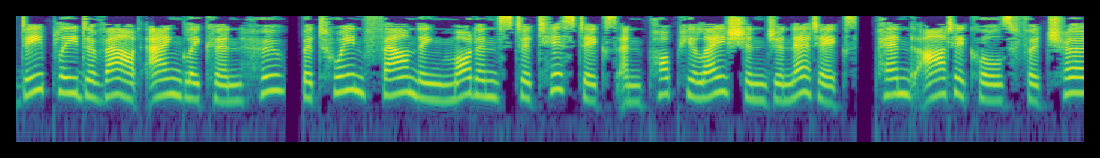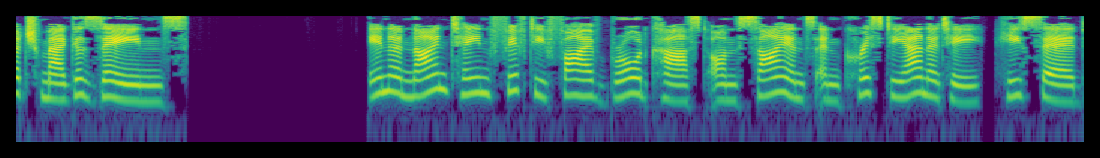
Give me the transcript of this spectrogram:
deeply devout Anglican who, between founding modern statistics and population genetics, penned articles for church magazines. In a 1955 broadcast on Science and Christianity, he said,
